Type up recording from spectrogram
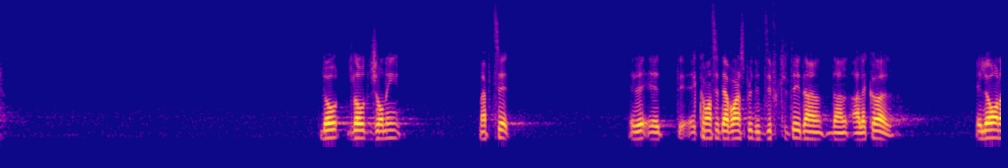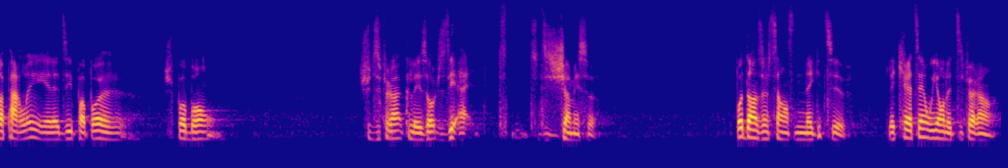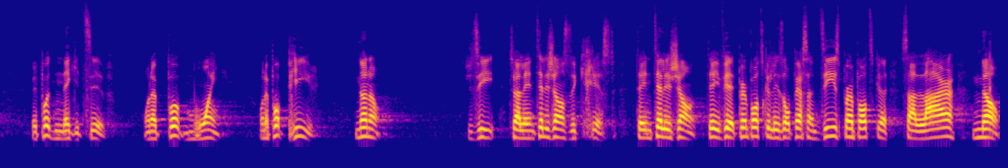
L'autre journée, ma petite, elle, elle, commençait d'avoir un peu de difficulté dans, à l'école. Et là, on a parlé et elle a dit, Papa, je ne suis pas bon. Je suis différent que les autres. Je dis, tu, ne dis jamais ça. Pas dans un sens négatif. Les chrétiens, oui, on est différents, mais pas de négatif. On n'a pas moins. On n'a pas pire. Non, non. Je dis, tu as l'intelligence de Christ. Tu es intelligent, tu es vite. Peu importe ce que les autres personnes disent, peu importe ce que ça a l'air, non.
